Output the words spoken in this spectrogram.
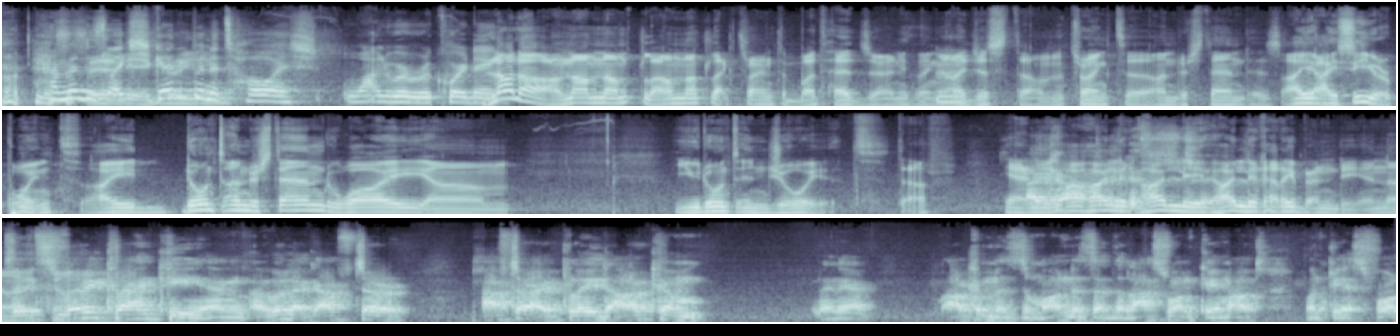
not Hamid is like necessarily شقد agreeing. بنتهاوش while we're recording. No, no, I'm not, I'm not, I'm not like trying to butt heads or anything. Mm. I just um trying to understand his. I I see your point. I don't understand why um you don't enjoy it. تعرف؟ يعني I can't, هاي اللي it's- هاي اللي هاي اللي غريب عندي انه So it's like, very um, clanky, and I will like after after I played Arkham, and yeah, Arkham is the one is that the last one came out when PS4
